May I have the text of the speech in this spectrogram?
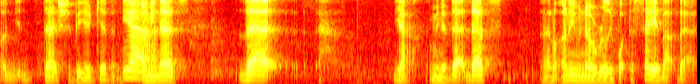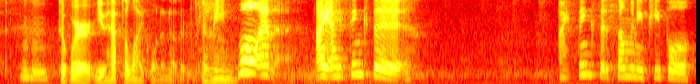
Uh, that should be a given. Yeah. I mean, that's that. Yeah. I mean, if that that's I don't I don't even know really what to say about that. Mm-hmm. To where you have to like one another. I mean, Well, and I I think that I think that so many people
